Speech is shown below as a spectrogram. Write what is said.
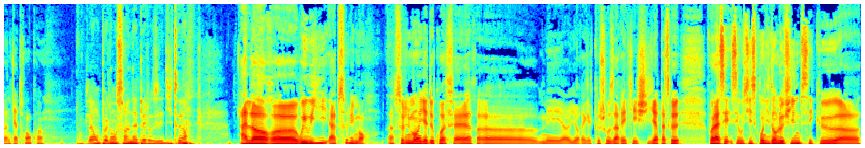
24 ans, quoi. Donc là, on peut lancer un appel aux éditeurs. Alors euh, oui, oui, absolument. Absolument, il y a de quoi faire, euh, mais euh, il y aurait quelque chose à réfléchir parce que voilà, c'est aussi ce qu'on dit dans le film, c'est que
